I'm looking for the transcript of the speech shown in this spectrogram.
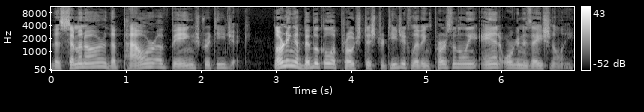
The seminar, The Power of Being Strategic. Learning a biblical approach to strategic living personally and organizationally.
